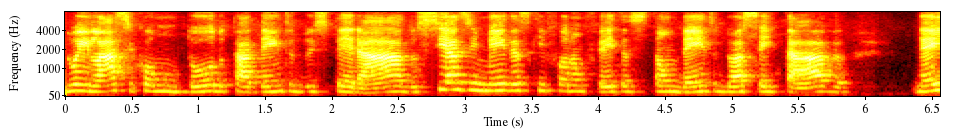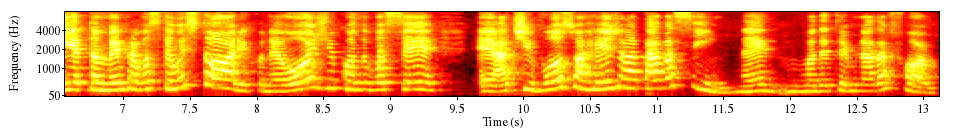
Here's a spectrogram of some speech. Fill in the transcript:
do enlace como um todo está dentro do esperado, se as emendas que foram feitas estão dentro do aceitável, né? E é também para você ter um histórico, né? Hoje, quando você é, ativou sua rede, ela estava assim, né? Uma determinada forma.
